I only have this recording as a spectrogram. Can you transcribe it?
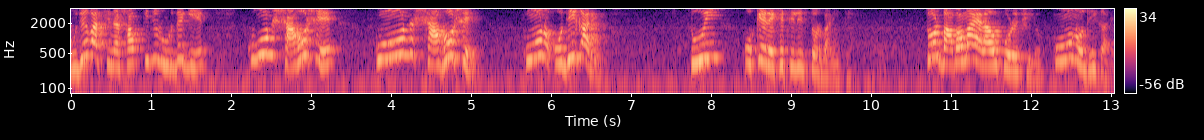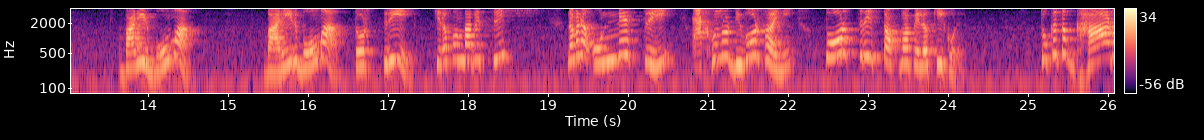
বুঝে পাচ্ছি না সব কিছুর ঊর্ধ্বে গিয়ে, কোন সাহসে কোন সাহসে, কোন অধিকারে তুই ওকে রেখেছিলিস তোর বাড়িতে? তোর বাবা মা অ্যালাউ করেছিল, কোন অধিকারে? বাড়ির বৌমা? বাড়ির বৌমা, তোর স্ত্রী, কীরকমভাবে স্ত্রী? না মানে অন্যের স্ত্রী এখনও ডিভোর্স হয়নি, তোর তকমা পেল কি করে? তোকে তো ঘাড়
